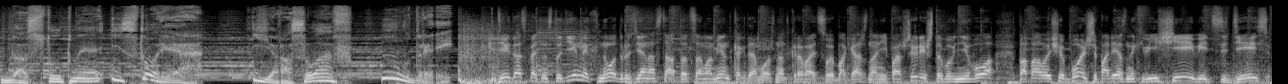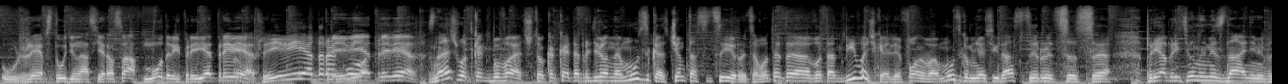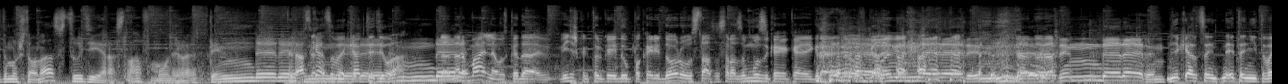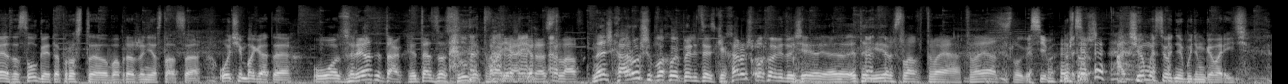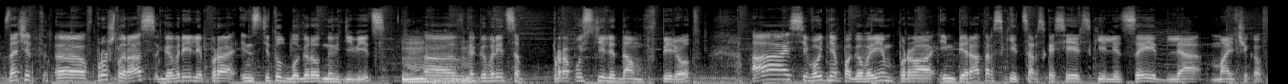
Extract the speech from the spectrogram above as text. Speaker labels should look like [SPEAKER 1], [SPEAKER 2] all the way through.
[SPEAKER 1] Доступная история. Ярослав Мудрый.
[SPEAKER 2] 9.25 на студийных. Ну вот, друзья, настал тот самый момент, когда можно открывать свой багаж знаний пошире, чтобы в него попало еще больше полезных вещей, ведь здесь уже в студии у нас Ярослав Мудрый. Привет, привет!
[SPEAKER 3] Привет, дорогой!
[SPEAKER 2] Привет, привет!
[SPEAKER 3] Знаешь, вот как бывает, что какая-то определенная музыка с чем-то ассоциируется. Вот эта вот отбивочка или фоновая музыка у меня всегда ассоциируется с приобретенными знаниями, потому что у нас в студии Ярослав Мудрый.
[SPEAKER 2] Рассказывай, как ты дела?
[SPEAKER 4] Да, нормально. Вот когда, видишь, как только иду по коридору, у Стаса сразу музыка какая играет в голове.
[SPEAKER 2] Мне кажется, это не твоя заслуга, это просто воображение Стаса. Очень богатая.
[SPEAKER 3] О, зря ты так. Это заслуга твоя, Ярослав. Знаешь, хороший, плохой полицейский, хороший, плохой ведущий. Э, это, Ярослав, твоя, твоя заслуга.
[SPEAKER 4] Спасибо.
[SPEAKER 2] Ну что ж, о чем мы сегодня будем говорить?
[SPEAKER 4] Значит, э, в прошлый раз говорили про Институт благородных девиц. Э, как говорится, пропустили дам вперед. А сегодня поговорим про императорский царскосельский лицей для мальчиков.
